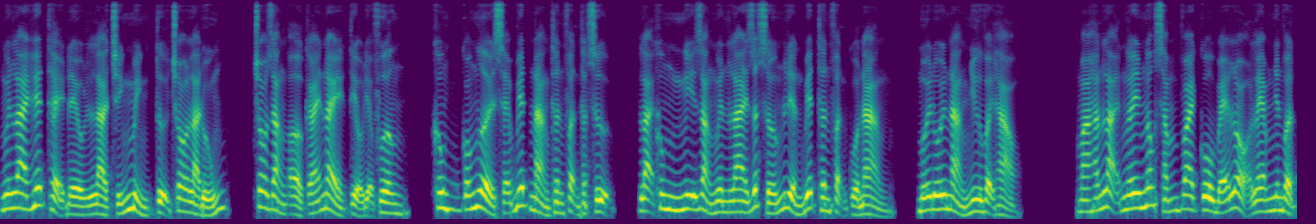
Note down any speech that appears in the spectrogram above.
nguyên lai hết thể đều là chính mình tự cho là đúng, cho rằng ở cái này tiểu địa phương, không có người sẽ biết nàng thân phận thật sự, lại không nghĩ rằng nguyên lai rất sớm liền biết thân phận của nàng, mới đối nàng như vậy hảo. Mà hắn lại ngây ngốc sắm vai cô bé lọ lem nhân vật,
